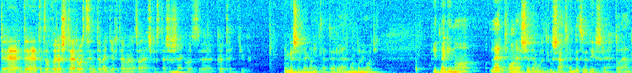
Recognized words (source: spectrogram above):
de, de tehát a vörös terror szerintem egyértelműen a tanácsköztársasághoz köthetjük. Még esetleg annyit lehet erről elmondani, hogy itt megint a, lett volna esély demokratikus átrendeződésre talán.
